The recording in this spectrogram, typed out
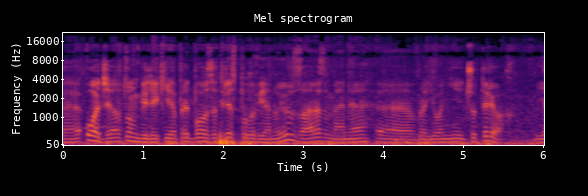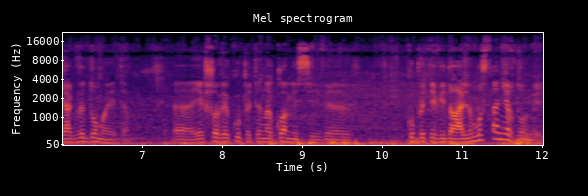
Е, Отже, автомобіль, який я придбав за 3,5, зараз в мене е, в районі 4. Як ви думаєте, е, якщо ви купите на комісі, ви купите в ідеальному стані автомобіль?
